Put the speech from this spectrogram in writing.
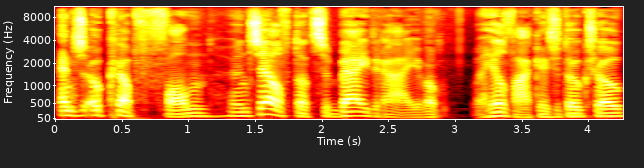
en het is ook knap van hunzelf dat ze bijdraaien. Want heel vaak is het ook zo.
